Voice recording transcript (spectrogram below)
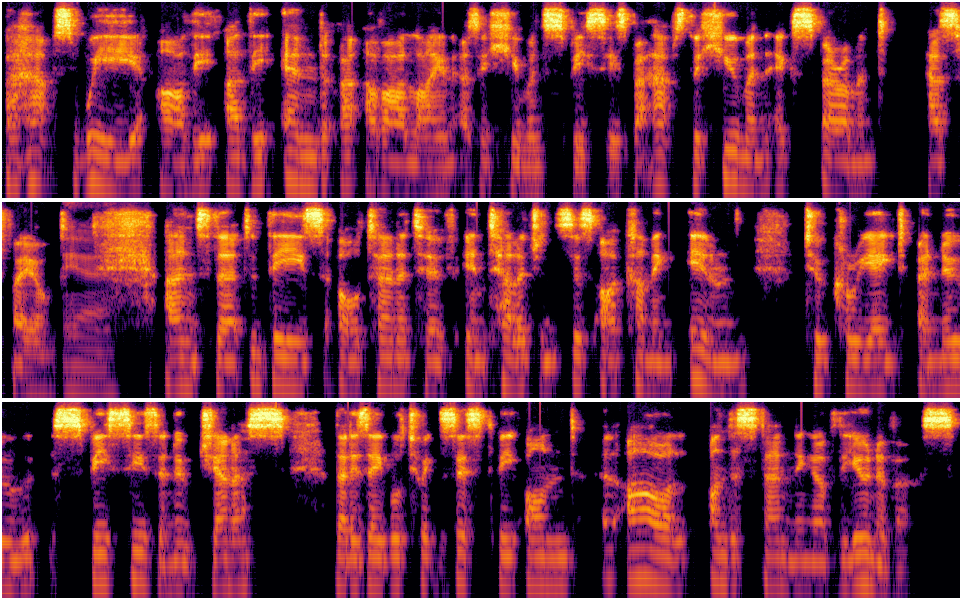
perhaps we are the at the end of our line as a human species. Perhaps the human experiment has failed. Yeah. and that these alternative intelligences are coming in to create a new species, a new genus that is able to exist beyond our understanding of the universe.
